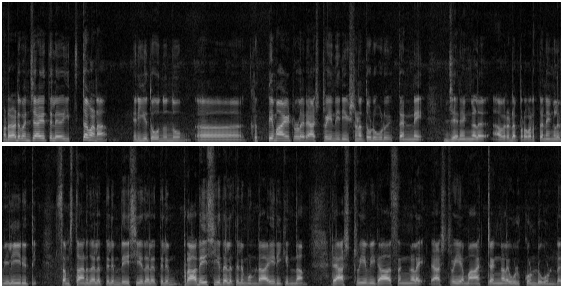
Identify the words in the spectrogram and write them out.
മറാട് പഞ്ചായത്തിൽ ഇത്തവണ എനിക്ക് തോന്നുന്നു കൃത്യമായിട്ടുള്ള രാഷ്ട്രീയ നിരീക്ഷണത്തോടുകൂടി തന്നെ ജനങ്ങൾ അവരുടെ പ്രവർത്തനങ്ങൾ വിലയിരുത്തി സംസ്ഥാന തലത്തിലും ദേശീയ തലത്തിലും പ്രാദേശിക തലത്തിലും ഉണ്ടായിരിക്കുന്ന രാഷ്ട്രീയ വികാസങ്ങളെ രാഷ്ട്രീയ മാറ്റങ്ങളെ ഉൾക്കൊണ്ടുകൊണ്ട്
